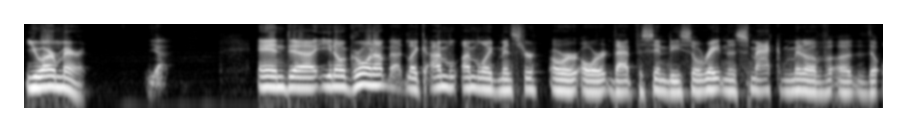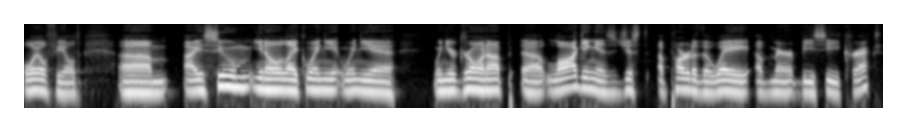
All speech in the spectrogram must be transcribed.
You are Merritt. Yeah. And uh, you know, growing up, like I'm, I'm Lloydminster or or that vicinity, so right in the smack middle of uh, the oil field. Um, I assume you know, like when you when you when you're growing up, uh, logging is just a part of the way of Merritt, BC, correct?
